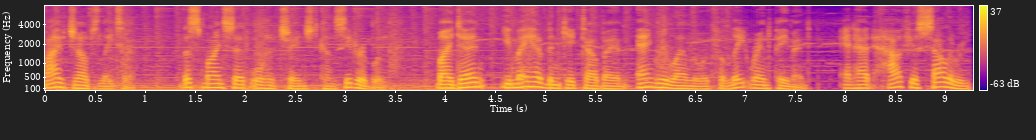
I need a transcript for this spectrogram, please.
Five jobs later, this mindset will have changed considerably. By then, you may have been kicked out by an angry landlord for late rent payment and had half your salary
